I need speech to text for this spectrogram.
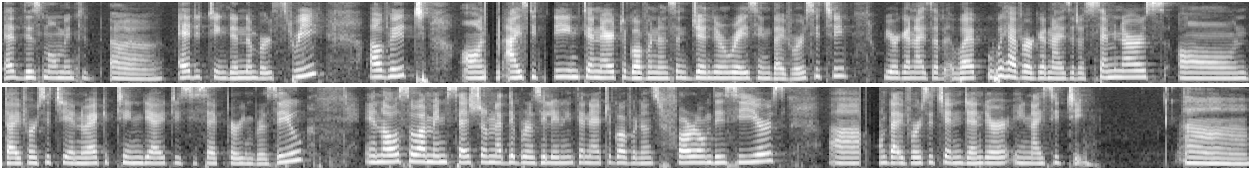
at this moment uh, editing the number three of it on ICT, internet governance, and gender, race, and diversity. We, organized a, we have organized a seminars on diversity and equity in the ITC sector in Brazil, and also a main session at the Brazilian Internet Governance Forum this year uh, on diversity and gender in ICT. Uh,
